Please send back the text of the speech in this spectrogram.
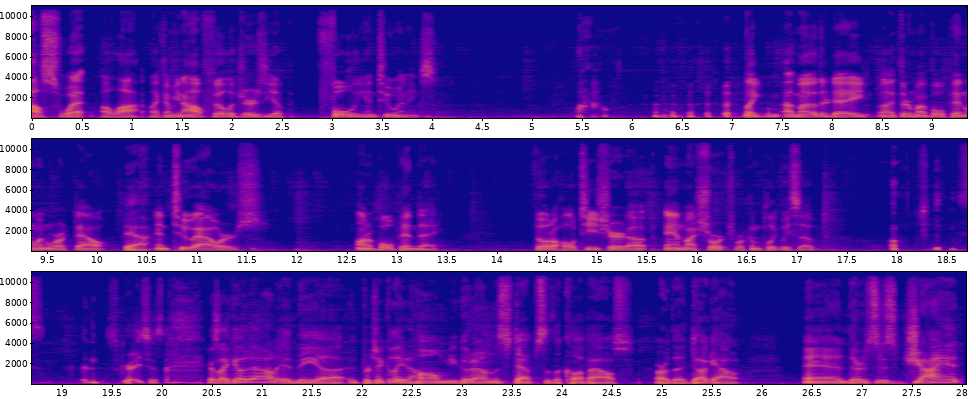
I'll sweat a lot. Like I mean, I'll fill a jersey up fully in two innings. Wow. like my other day, I threw my bullpen went and worked out. Yeah. In two hours, on a bullpen day, filled a whole T-shirt up, and my shorts were completely soaked. Oh, jeez, goodness gracious. Because I go down in the, uh, particularly at home, you go down the steps of the clubhouse or the dugout, and there's this giant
